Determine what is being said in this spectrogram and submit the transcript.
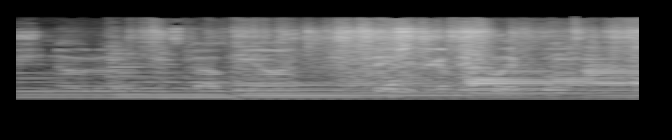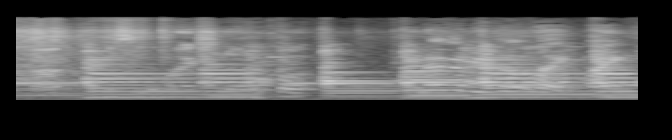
Shinoda Styles beyond. They're gonna be collectible. Huh? This is the Mike Shinoda quote. You're not gonna become like Mike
